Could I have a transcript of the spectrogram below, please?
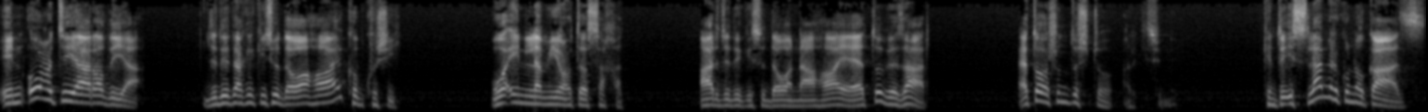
ইন ও দিয়া যদি তাকে কিছু দেওয়া হয়, খুব খুশি। ও ইনলাম সাখাত, আর যদি কিছু দেওয়া না হয়, এত বেজার। এত অসন্তুষ্ট আর কিছু নেই। কিন্তু ইসলামের কোনো কাজ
